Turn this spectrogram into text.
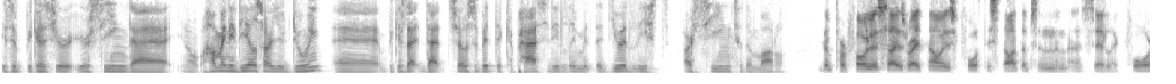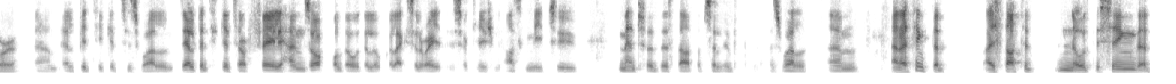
is it because you're you're seeing that you know how many deals are you doing? Uh, because that that shows a bit the capacity limit that you at least are seeing to the model. The portfolio size right now is 40 startups, and I said like four um, LP tickets as well. The LP tickets are fairly hands off, although the local accelerator is occasionally asking me to mentor the startups a little bit as well. Um, and I think that I started noticing that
